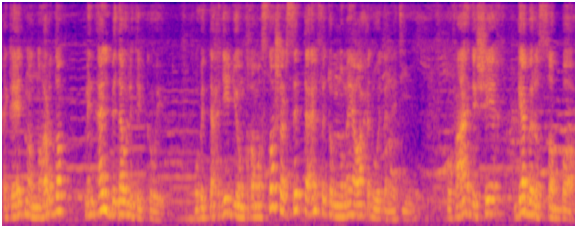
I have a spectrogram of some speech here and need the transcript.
حكايتنا النهاردة من قلب دولة الكويت وبالتحديد يوم 15 6 1831 وفي عهد الشيخ جابر الصباح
